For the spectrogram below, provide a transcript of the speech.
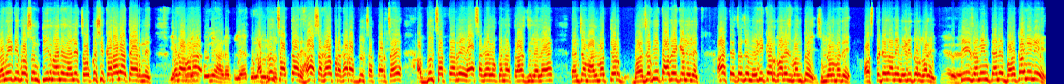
कमिटी बसून तीन महिने झाले चौकशी करायला तयार नाहीत. पण आम्हाला कोणी हडपले? अब्दुल सत्तार हा सगळा प्रकार अब्दुल सत्तारचा आहे. अब्दुल सत्तारने या सगळ्या लोकांना त्रास दिलेला आहे. त्यांच्या मालमत्तेवर बळजबरी ताबे केलेले आहेत. आज त्याचं जे मेडिकल कॉलेज बनतोय सिल्लोडमध्ये हॉस्पिटल आणि मेडिकल कॉलेज ती जमीन त्याने बळकावलेली आहे.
